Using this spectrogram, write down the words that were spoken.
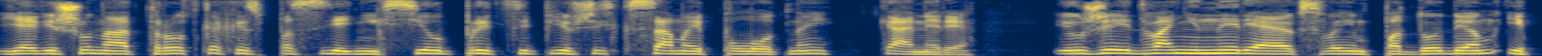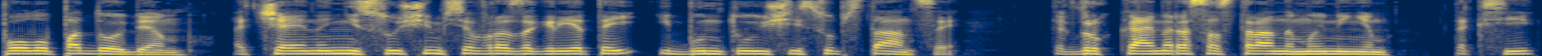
Я вишу на отростках из последних сил, прицепившись к самой плотной камере, и уже едва не ныряю к своим подобиям и полуподобиям, отчаянно несущимся в разогретой и бунтующей субстанции, как вдруг камера со странным именем «такси»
